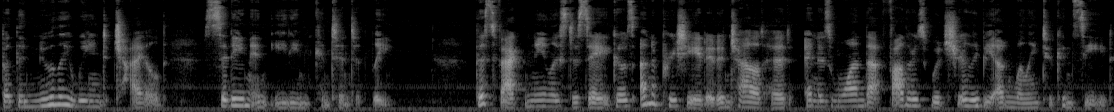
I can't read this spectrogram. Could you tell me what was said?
but the newly weaned child, sitting and eating contentedly. This fact, needless to say, goes unappreciated in childhood and is one that fathers would surely be unwilling to concede.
